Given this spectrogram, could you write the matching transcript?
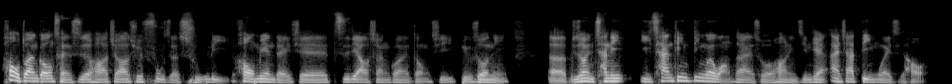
后端工程师的话，就要去负责处理后面的一些资料相关的东西，比如说你。呃，比如说你餐厅以餐厅定位网站来说的话，你今天按下定位之后，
